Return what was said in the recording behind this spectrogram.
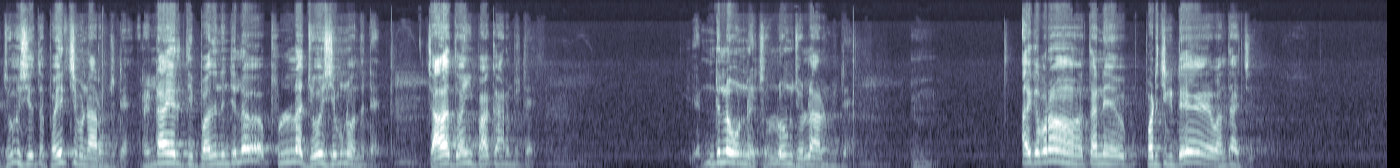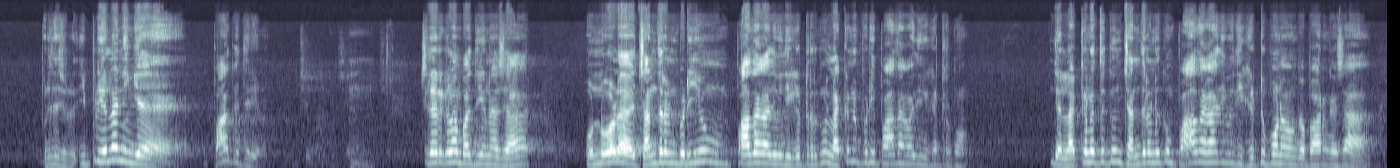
ஜோசியத்தை பயிற்சி பண்ண ஆரம்பிச்சிட்டேன். ரெண்டாயிரத்தி பதினஞ்சில் ஃபுல்லாக ஜோசியம்னு வந்துட்டேன். ஜாதகத்தை வாங்கி பார்க்க ஆரம்பிச்சிட்டேன். ரெண்டில் ஒன்று சொல்லணும்னு சொல்ல ஆரம்பிச்சிட்டேன். ம். அதுக்கப்புறம் தன்னை படிச்சுக்கிட்டே வந்தாச்சு. புரியுதா சொல்லு இப்படியெல்லாம் நீங்கள் பார்க்க தெரியணும். ம். சிலருக்கெல்லாம் பார்த்தீங்கன்னா சார் உன்னோட சந்திரன் படியும் பாதகாதிபதி கெட்டிருக்கும் லக்கணப்படி பாதகாதிபதி கெட்டிருக்கும். இந்த லக்கணத்துக்கும் சந்திரனுக்கும் பாதகாதிபதி கெட்டு போனவங்க பாருங்கள் சார்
